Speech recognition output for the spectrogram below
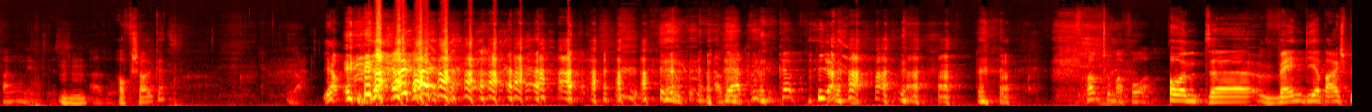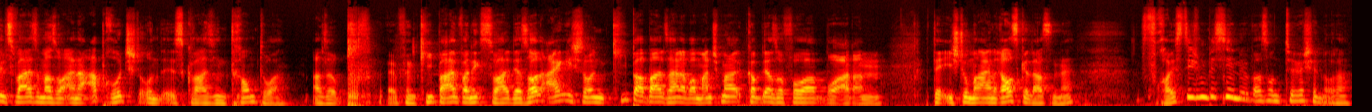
Fangnetz ist. Mhm. Also, Auf Schalke? Ja. Ja. aber er hat gut geköpft. Ja. Kommt schon mal vor. Und äh, wenn dir beispielsweise mal so einer abrutscht und ist quasi ein Traumtor, also pff, für einen Keeper einfach nichts zu halten. Der soll eigentlich soll ein Keeperball sein, aber manchmal kommt er so vor, boah, dann der ich du mal einen rausgelassen. Ne? Freust dich ein bisschen über so ein Türchen, oder?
